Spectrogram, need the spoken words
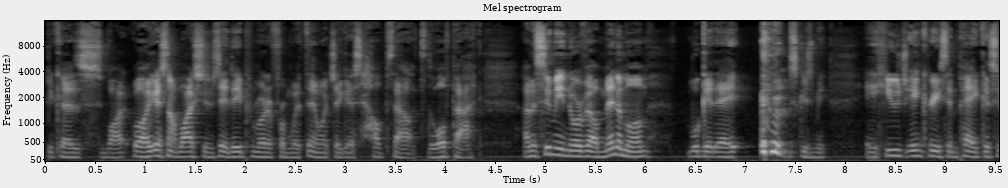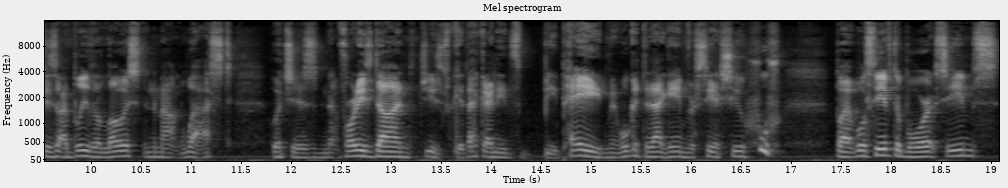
because well, I guess not Washington State. They promoted from within, which I guess helps out the Wolfpack. I'm assuming Norvell minimum will get a excuse me a huge increase in pay because he's I believe the lowest in the Mountain West, which is not, for what he's done. Jeez, that guy needs to be paid. I mean, we'll get to that game for CSU, Whew. but we'll see if DeBoer. Seems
